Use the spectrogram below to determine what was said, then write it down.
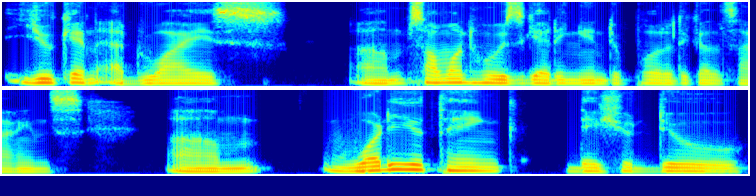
you can advise um, someone who is getting into political science? Um, what do you think they should do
